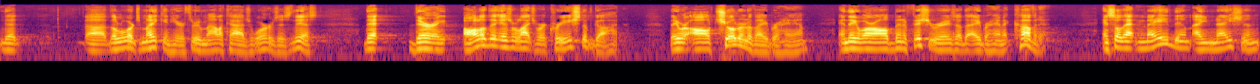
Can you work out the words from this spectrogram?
that uh, the Lord's making here through Malachi's words is this that a, all of the Israelites were a creation of God, they were all children of Abraham, and they were all beneficiaries of the Abrahamic covenant. And so that made them a nation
